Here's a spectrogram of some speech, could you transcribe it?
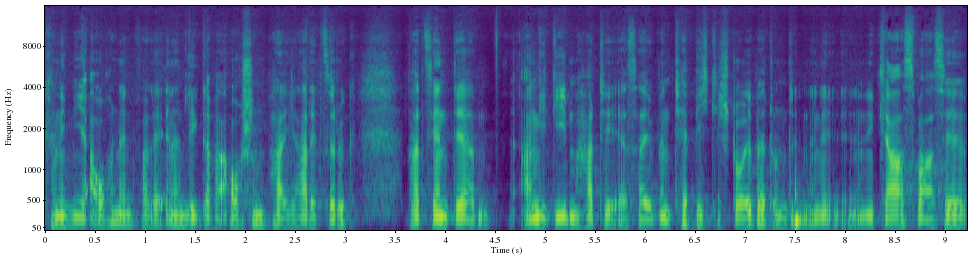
kann ich mich auch an den Fall erinnern, liegt aber auch schon ein paar Jahre zurück. Ein Patient, der angegeben hatte, er sei über einen Teppich gestolpert und in eine, in eine Glasvase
